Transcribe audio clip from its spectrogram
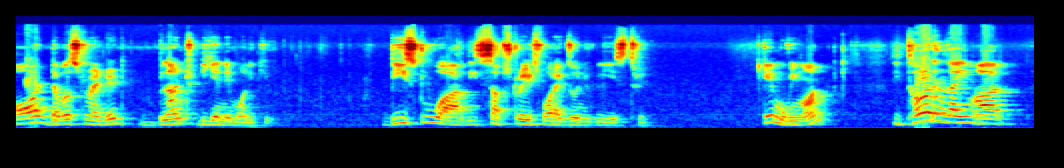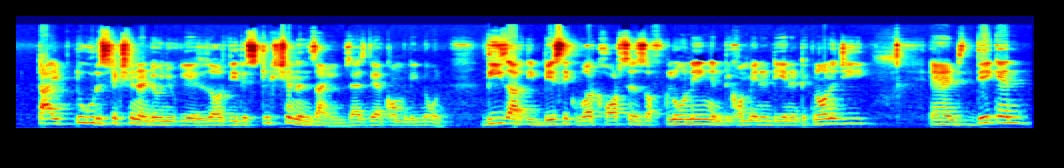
or double-stranded blunt DNA molecule. These two are the substrates for exonuclease 3. Okay, moving on. The third enzyme are type 2 restriction endonucleases or the restriction enzymes as they are commonly known. These are the basic workhorses of cloning and recombinant DNA technology and they can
